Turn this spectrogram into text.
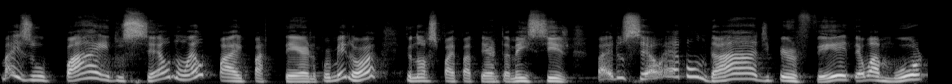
mas o pai do céu não é o pai paterno, por melhor que o nosso pai paterno também seja. O pai do céu é a bondade perfeita, é o amor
